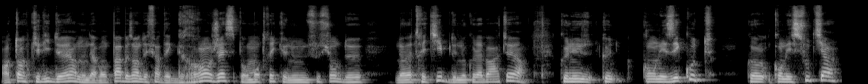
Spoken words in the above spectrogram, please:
En tant que leader, nous n'avons pas besoin de faire des grands gestes pour montrer que nous nous soucions de, notre équipe, de nos collaborateurs, qu'on les écoute, qu'on les soutient.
